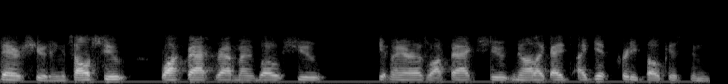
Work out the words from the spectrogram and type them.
there shooting. It's all shoot, walk back, grab my bow, shoot, get my arrows, walk back, shoot. You know, like I I get pretty focused and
